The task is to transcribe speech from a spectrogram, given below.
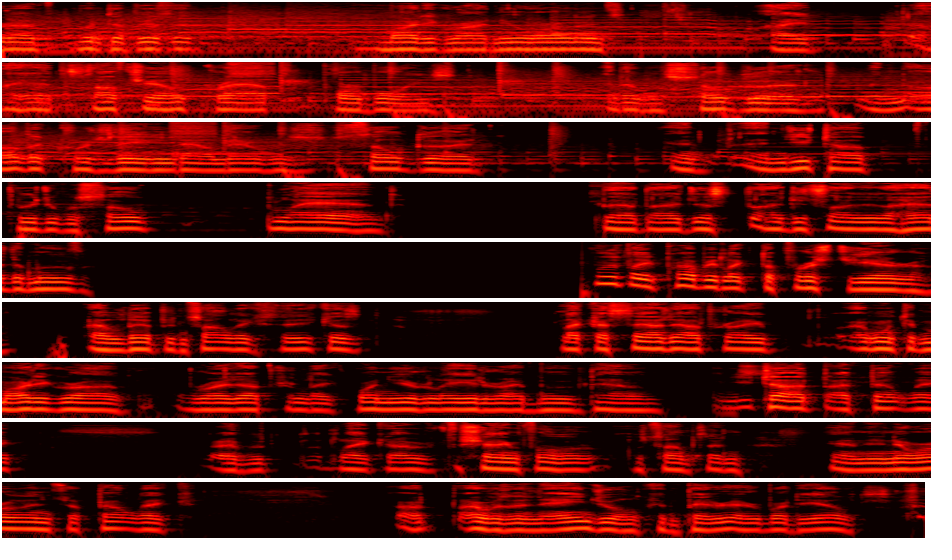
when I went to visit Mardi Gras, New Orleans, I I had soft shell crab, poor boys, and it was so good. And all the cuisine down there was so good, and and Utah food was so bland that I just I decided I had to move. It was like probably like the first year I lived in Salt Lake City because, like I said, after I I went to Mardi Gras right after, like one year later, I moved down. In Utah, I felt like I was like I was shameful or something, and in New Orleans, I felt like I, I was an angel compared to everybody else.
